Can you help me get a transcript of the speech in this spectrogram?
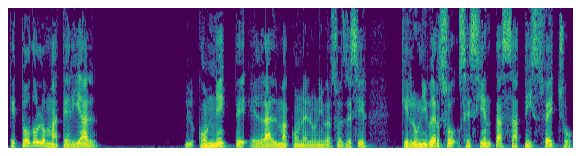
Que todo lo material conecte el alma con el universo, es decir, que el universo se sienta satisfecho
